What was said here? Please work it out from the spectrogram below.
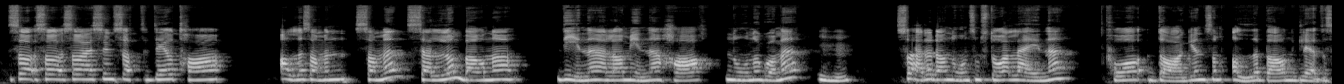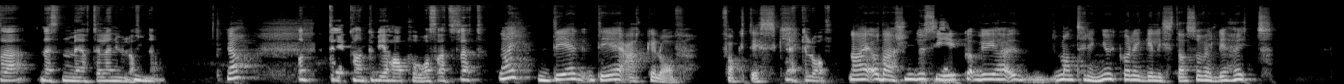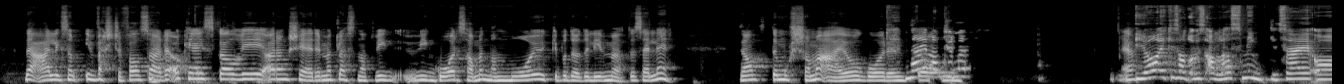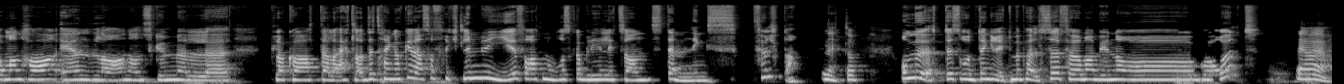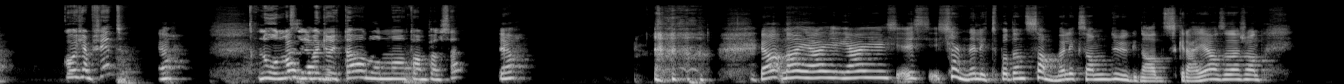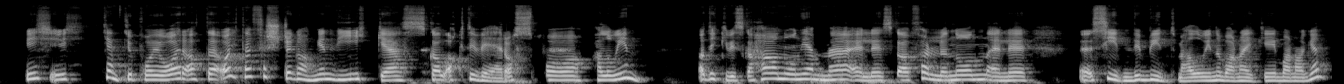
så, så, så jeg syns at det å ta alle sammen sammen, selv om barna dine eller mine har noen å gå med, mm. så er det da noen som står alene på dagen som alle barn gleder seg nesten mer til enn julaften. Ja. Ja. Og det kan ikke vi ha på oss, rett og slett. Nei, det, det er ikke lov, faktisk. Det er ikke lov. Nei, og det er som du sier, vi, man trenger jo ikke å legge lista så veldig høyt. Det er liksom, I verste fall så er det ok, skal vi arrangere med klassen at vi, vi går sammen. Man må jo ikke på død og liv møtes heller. Sant? Det morsomme er jo å gå rundt Nei, man kunne... Ja. Ja, ikke sant? Og hvis alle har sminket seg, og man har en eller annen skummel eh, plakat eller et eller annet Det trenger ikke være så fryktelig mye for at noe skal bli litt sånn stemningsfullt. da. Nettopp. Og møtes rundt en gryte med pølse før man begynner å gå rundt, Ja, ja. går kjempefint. Ja. Noen må stille med gryta, og noen må ta en pølse. Ja. ja, nei, jeg, jeg kjenner litt på den samme liksom, dugnadsgreia. Altså, det er sånn Vi vi kjente jo på i år at eh, oi, det er første gangen vi ikke skal aktivere oss på halloween. At ikke vi skal ha noen hjemme eller skal følge noen, eller eh, siden vi begynte med halloween og barna gikk i barnehagen.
